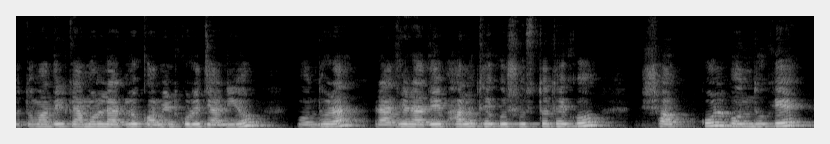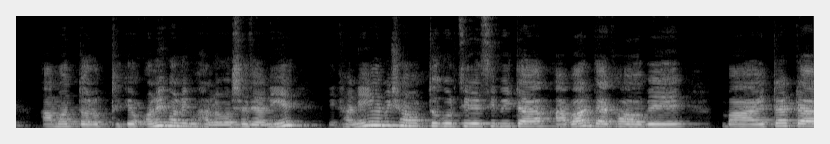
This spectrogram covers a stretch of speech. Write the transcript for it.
তো তোমাদের কেমন লাগল কমেন্ট করে জানিও। বন্ধুরা, রাধে রাধে, ভালো থেকো, সুস্থ থেকো। সকল বন্ধুকে আমার তরফ থেকে অনেক অনেক ভালোবাসা জানিয়ে এখানেই আমি সমাপ্ত করছি রেসিপিটা আবার দেখা হবে। Bye tata.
